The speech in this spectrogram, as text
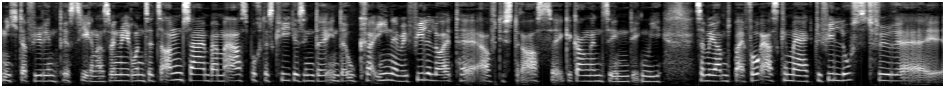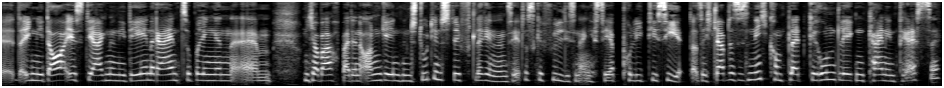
nicht dafür interessieren. Also wenn wir uns jetzt anschauen beim Ausbruch des Krieges in der, in der Ukraine, wie viele Leute auf die Straße gegangen sind, irgendwie, also wir haben es bei Voraus gemerkt, wie viel Lust für äh, irgendwie da ist, die eigenen Ideen reinzubringen. Ähm, und ich habe auch bei den angehenden Studienstiftlerinnen sehr das Gefühl, die sind eigentlich sehr politisiert. Also ich glaube, das ist nicht komplett grundlegend kein Interesse.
